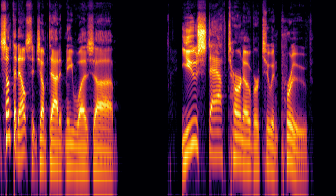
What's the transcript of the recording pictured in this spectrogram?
Something else that jumped out at me was uh, use staff turnover to improve.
